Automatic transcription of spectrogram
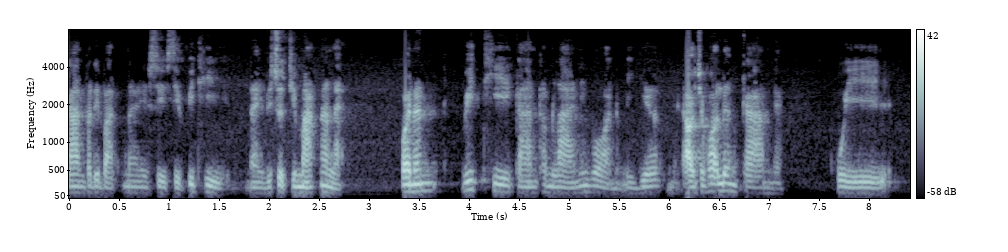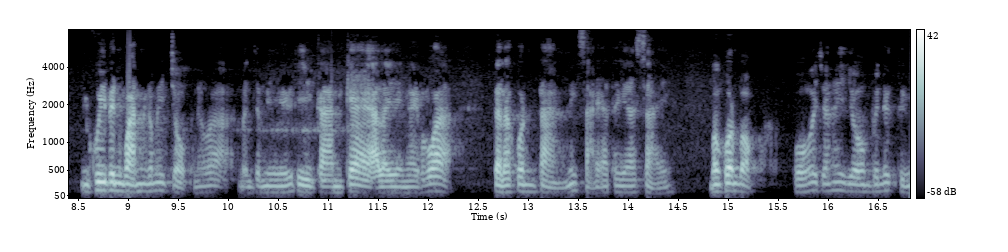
การปฏิบัติใน 40 วิธีในวิสุทธิมรรคนั่นแหละ เพราะนั้นวิธีการทำลายนิวรณ์มีเยอะ เอาเฉพาะเรื่องการเนี่ยคุยคุยเป็นวันก็ไม่จบนะว่า มันจะมีวิธีการแก้อะไรยังไง เพราะว่าแต่ละคนต่างนิสัยอัธยาศัย บางคนบอกโอ้จะให้โยมไปนึกถึง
